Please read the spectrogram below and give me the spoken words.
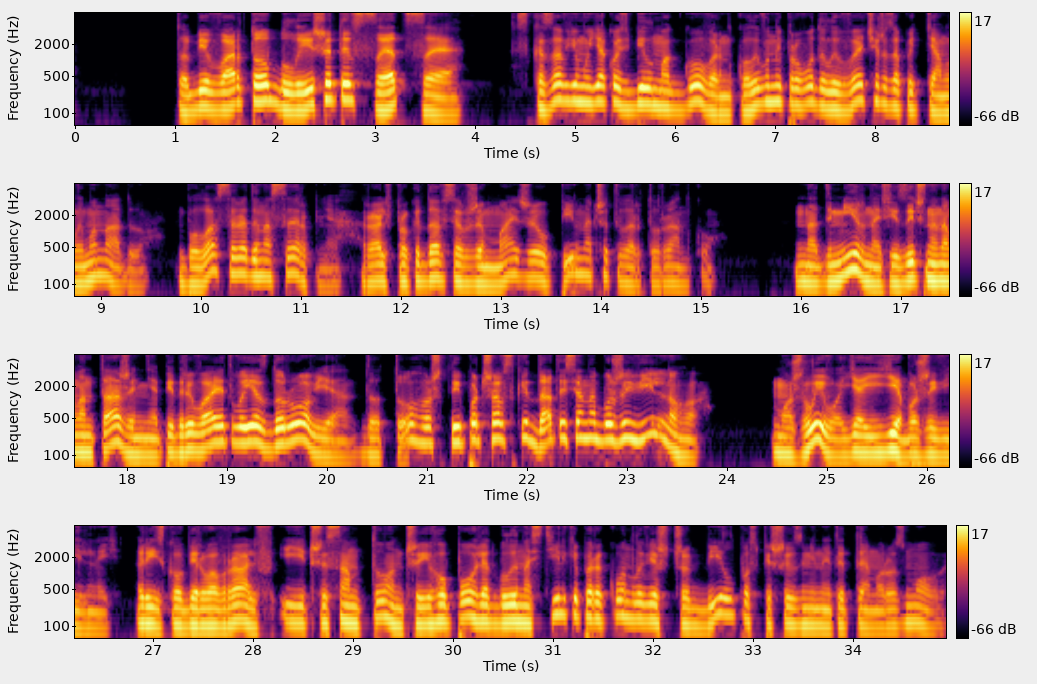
Тобі варто облишити все це, сказав йому якось Біл МакГоверн, коли вони проводили вечір за питтям лимонаду. Була середина серпня, Ральф прокидався вже майже о пів на четверту ранку. Надмірне фізичне навантаження підриває твоє здоров'я, до того ж ти почав скидатися на божевільного. Можливо, я і є божевільний, різко обірвав Ральф, і чи сам тон, чи його погляд були настільки переконливі, що Біл поспішив змінити тему розмови.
